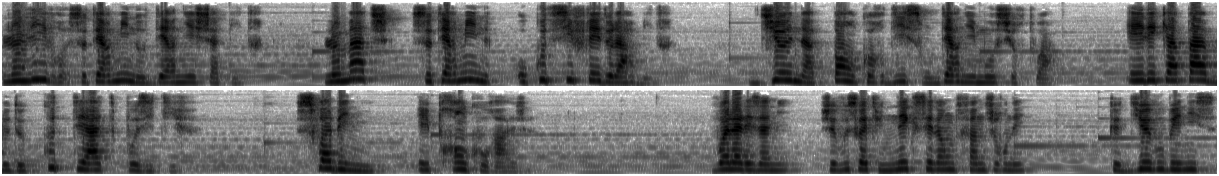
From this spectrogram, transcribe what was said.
Le livre se termine au dernier chapitre. Le match se termine au coup de sifflet de l'arbitre. Dieu n'a pas encore dit son dernier mot sur toi et il est capable de coups de théâtre positifs. Sois béni et prends courage. Voilà les amis, je vous souhaite une excellente fin de journée. Que Dieu vous bénisse.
